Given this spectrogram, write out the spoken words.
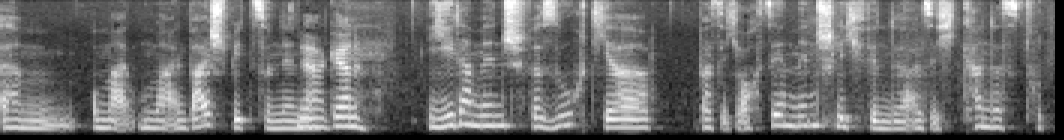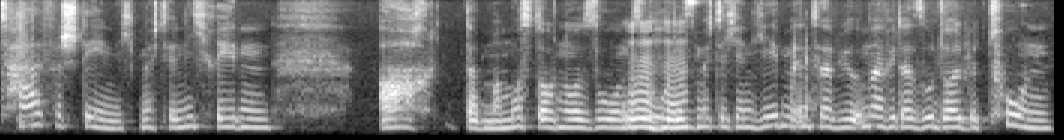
ähm, um, mal, um, mal, ein Beispiel zu nennen. Ja, gerne. Jeder Mensch versucht ja, was ich auch sehr menschlich finde, also ich kann das total verstehen. Ich möchte nicht reden, ach, man muss doch nur so und so. Mhm. Das möchte ich in jedem Interview immer wieder so doll betonen,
